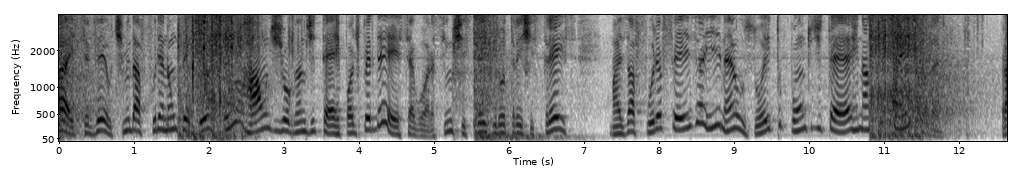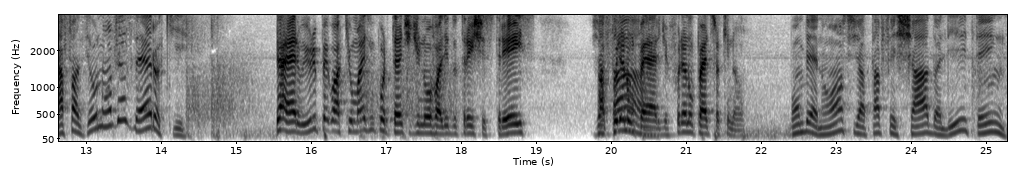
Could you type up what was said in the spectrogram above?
Ah, e você vê, o time da Fúria não perdeu um round jogando de TR. Pode perder esse agora. 5x3 virou 3x3, mas a Fúria fez aí, né, os 8 pontos de TR na sequência, velho. Pra fazer o 9 a 0 aqui. Já era, o Yuri pegou aqui o mais importante de novo ali do 3x3. Já a Fúria tá- não perde, a Fúria não perde isso aqui não. Bomba é nosso, já tá fechado ali. Tem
